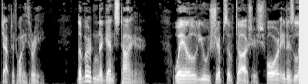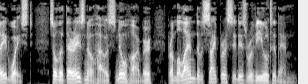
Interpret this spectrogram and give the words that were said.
Chapter 23 The burden against Tyre. Wail, you ships of Tarshish, for it is laid waste, so that there is no house, no harbor. From the land of Cyprus it is revealed to them.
